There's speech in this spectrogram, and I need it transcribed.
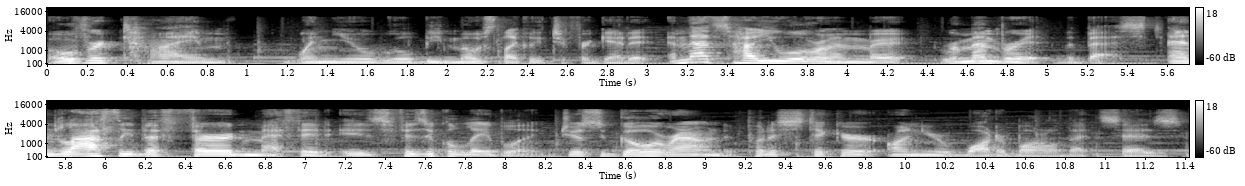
over time when you will be most likely to forget it, and that's how you will remember it, remember it the best. And lastly, the third method is physical labeling. Just go around and put a sticker on your water bottle that says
